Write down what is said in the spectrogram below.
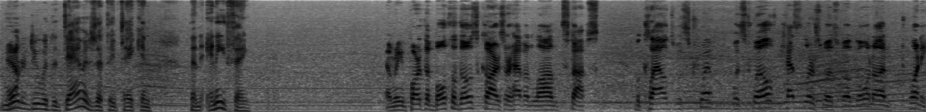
more Yeah. to do with the damage that they've taken than anything. And we report that both of those cars are having long stops. McLeod's was 12, was 12 Kessler's was well going on 20.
